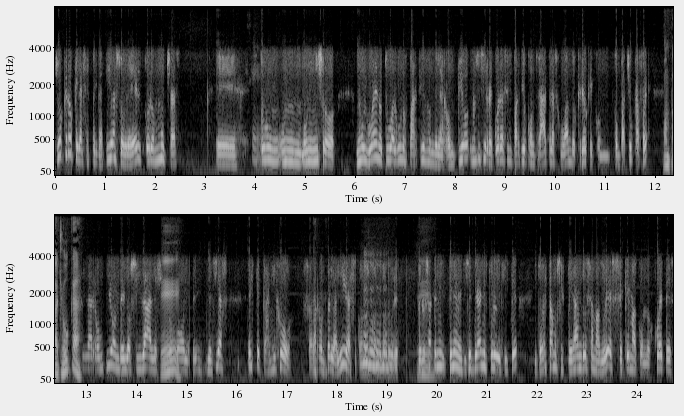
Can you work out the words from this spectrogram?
yo creo que las expectativas sobre él fueron muchas. Eh, sí. Tuvo un, un, un, inicio muy bueno, tuvo algunos partidos donde la rompió. No sé si recuerdas ese partido contra Atlas jugando, creo que con, con Pachuca fue. Con Pachuca. Y la rompió en velocidad, le sí. Decías, este canijo se va a romper la liga si con cuando madure. Pero sí. ya tiene, tiene 27 años, tú lo dijiste, y todavía estamos esperando esa madurez, se quema con los cohetes,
